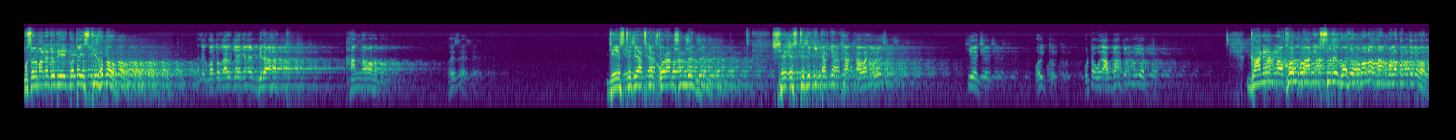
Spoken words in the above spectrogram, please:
মুসলমানের যদি এই কথা স্থির হতো, তাহলে গতকালকে এখানে বিরাট হাঙ্গামা হতো হয়েছে যে স্টেজে আজকে কোরআন শুনবেন সে স্টেজে কি কালকে খা- কাওয়ালি হয়েছে কি হয়েছে ওই তো ওটা ওই আভ্যন্তরীণ ওই অর্থ। গানের নকল গানের সুরে গজল বলা গান বলা তার থেকে ভালো।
